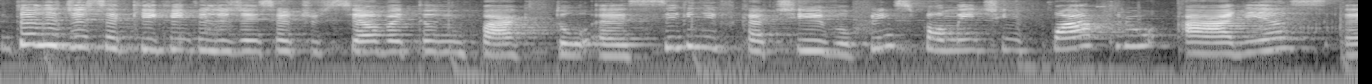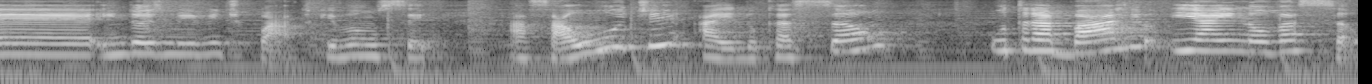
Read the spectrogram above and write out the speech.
Então ele disse aqui que a inteligência artificial vai ter um impacto é, significativo, principalmente em quatro áreas é, em 2024, que vão ser a saúde, a educação, o trabalho e a inovação.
